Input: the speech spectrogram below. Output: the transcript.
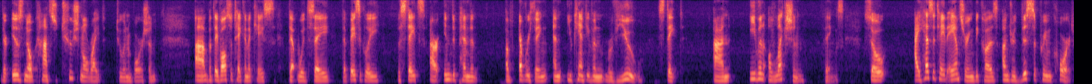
there is no constitutional right to an abortion, uh, but they've also taken a case that would say that basically the states are independent of everything and you can't even review state on even election things. So I hesitate answering because under this Supreme Court,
